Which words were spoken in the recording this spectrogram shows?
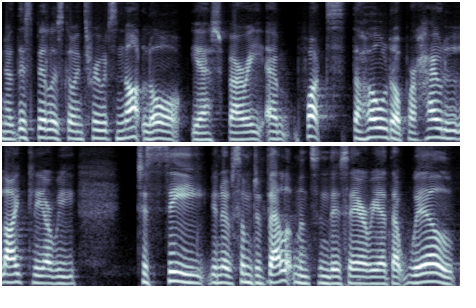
you know, this bill is going through. It's not law yet, Barry. Um, what's the hold up, or how likely are we to see, you know, some developments in this area that will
